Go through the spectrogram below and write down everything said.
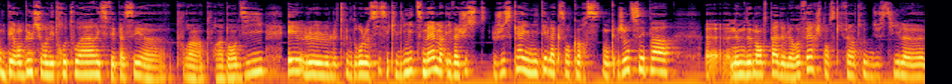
déambule sur les trottoirs, il se fait passer euh, pour un pour un bandit. Et le, le truc drôle aussi, c'est qu'il imite même, il va juste jusqu'à imiter l'accent corse. Donc je ne sais pas euh, ne me demande pas de le refaire. Je pense qu'il fait un truc du style euh,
